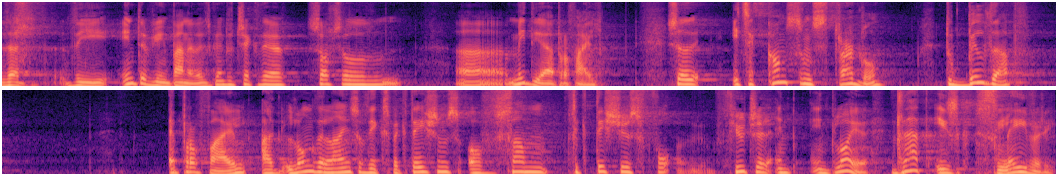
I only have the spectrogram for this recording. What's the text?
that the interviewing panel is going to check their social uh, media profile. So it's a constant struggle to build up a profile along the lines of the expectations of some fictitious future em employer. That is slavery.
